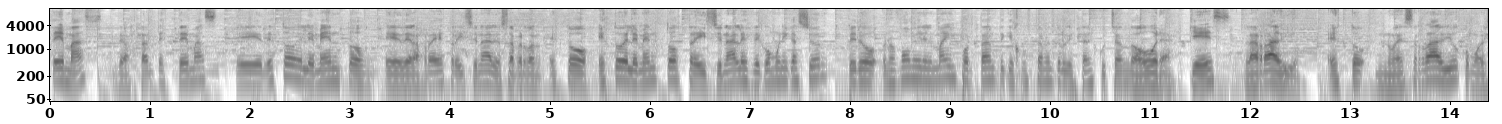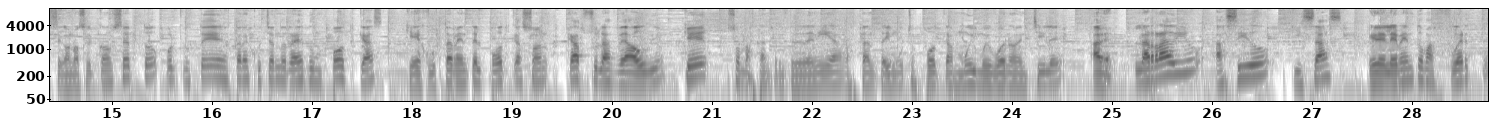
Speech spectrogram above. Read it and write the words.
temas, de bastantes temas, eh, de estos elementos eh, de las redes tradicionales, o sea, perdón, estos, estos elementos tradicionales de comunicación, pero nos vamos a ir el más importante que es justamente lo que están escuchando ahora, que es la radio. Esto no es radio como se conoce el concepto, porque ustedes están escuchando a través de un podcast, que justamente el podcast son cápsulas de audio que son bastante entretenidas, bastante, hay muchos podcasts muy muy buenos en Chile. A ver, la radio ha sido quizás el elemento más fuerte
